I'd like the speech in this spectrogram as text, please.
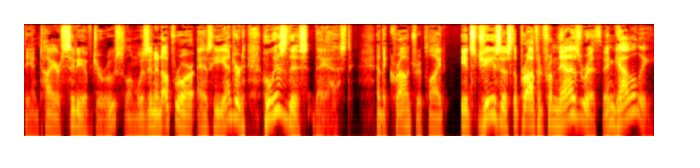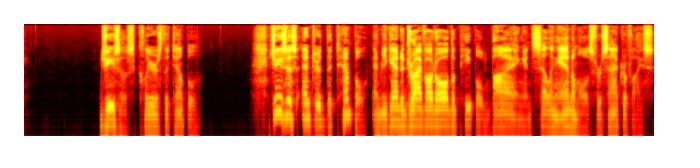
The entire city of Jerusalem was in an uproar as he entered. Who is this? they asked. And the crowds replied, It's Jesus, the prophet from Nazareth in Galilee. Jesus clears the temple. Jesus entered the temple and began to drive out all the people buying and selling animals for sacrifice.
